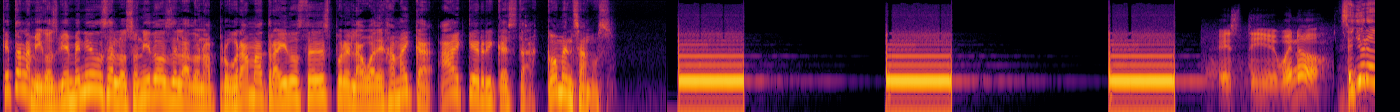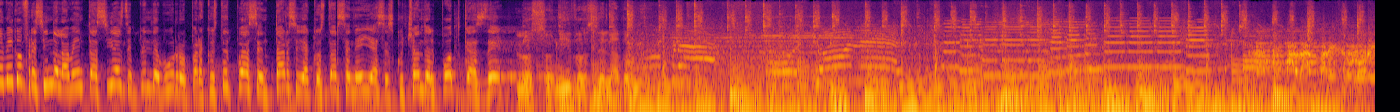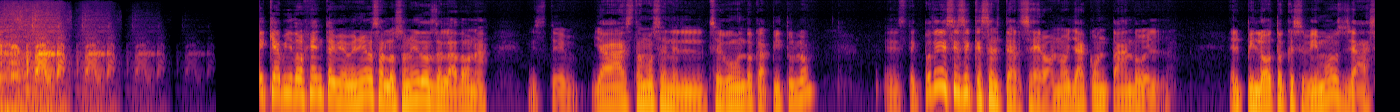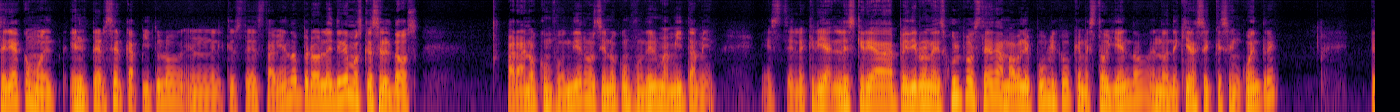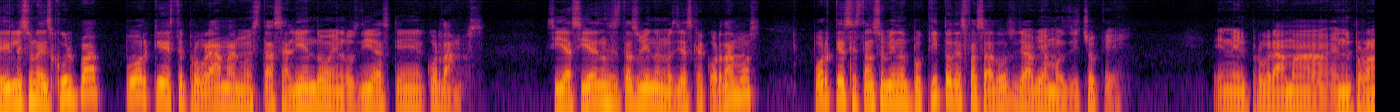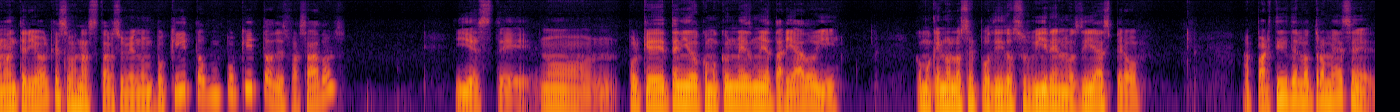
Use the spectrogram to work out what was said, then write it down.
¿Qué tal amigos? Bienvenidos a los sonidos de la dona, programa traído a ustedes por el agua de Jamaica. ¡Ay, qué rica está! Comenzamos. Este, bueno. Señora, le vengo ofreciendo la venta sillas de piel de burro para que usted pueda sentarse y acostarse en ellas escuchando el podcast de Los sonidos de la dona. ¿Qué ha habido gente? Bienvenidos a los sonidos de la dona. Este, ya estamos en el segundo capítulo. Este, podría decirse que es el tercero, ¿no? Ya contando el, el piloto que subimos, ya sería como el, tercer capítulo en el que usted está viendo, pero le diremos que es el 2. Para no confundirnos y no confundirme a mí también. Este, le les quería pedir una disculpa a usted, amable público, que me está oyendo, en donde quiera que se encuentre. Pedirles una disculpa porque este programa no está saliendo en los días que acordamos. Sí, así es, no se está subiendo en los días que acordamos, porque se están subiendo un poquito desfasados. Ya habíamos dicho que en el programa, en el programa anterior, que se van a estar subiendo un poquito, un poquito desfasados. Y este, no, porque he tenido como que un mes muy atareado y como que no los he podido subir en los días, pero a partir del otro mes se,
